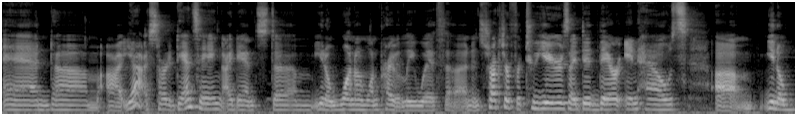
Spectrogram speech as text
and um, uh, yeah, I started dancing. I danced, um, you know, one on one privately with uh, an instructor for two years. I did their in house, um, you know,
